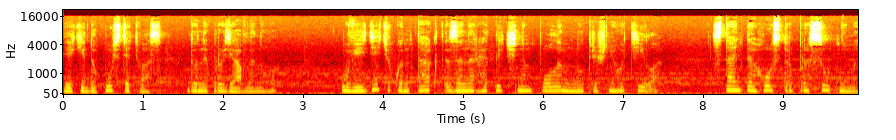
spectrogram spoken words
які допустять вас до непроявленого. Увійдіть у контакт з енергетичним полем внутрішнього тіла, станьте гостро присутніми,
